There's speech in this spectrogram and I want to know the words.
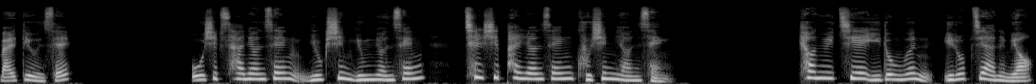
말띠 운세 54년생, 66년생, 78년생, 90년생 현 위치의 이동은 이롭지 않으며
